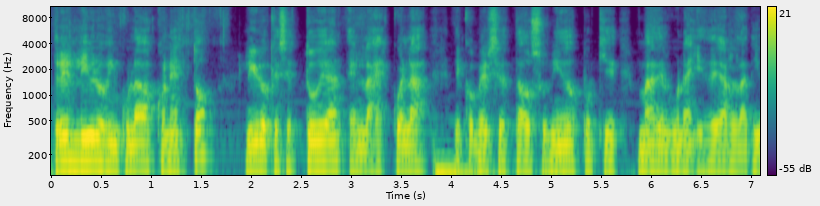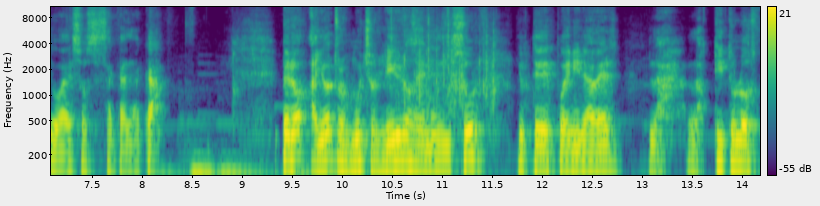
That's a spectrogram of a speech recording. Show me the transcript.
Tres libros vinculados con esto, libros que se estudian en las escuelas de comercio de Estados Unidos porque más de alguna idea relativa a eso se saca de acá. Pero hay otros muchos libros de Edisur y ustedes pueden ir a ver los títulos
